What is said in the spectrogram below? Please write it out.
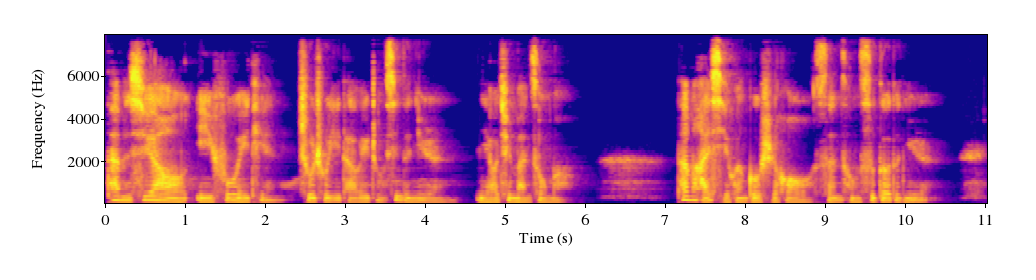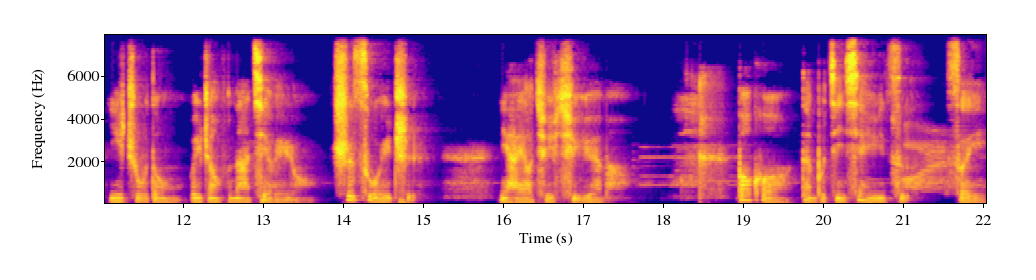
他们需要以夫为天、处处以他为中心的女人。你要去满足吗？他们还喜欢古时候三从四德的女人，以主动为丈夫纳妾为荣，吃醋为耻。你还要去取悦吗？包括但不仅限于此。所以，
